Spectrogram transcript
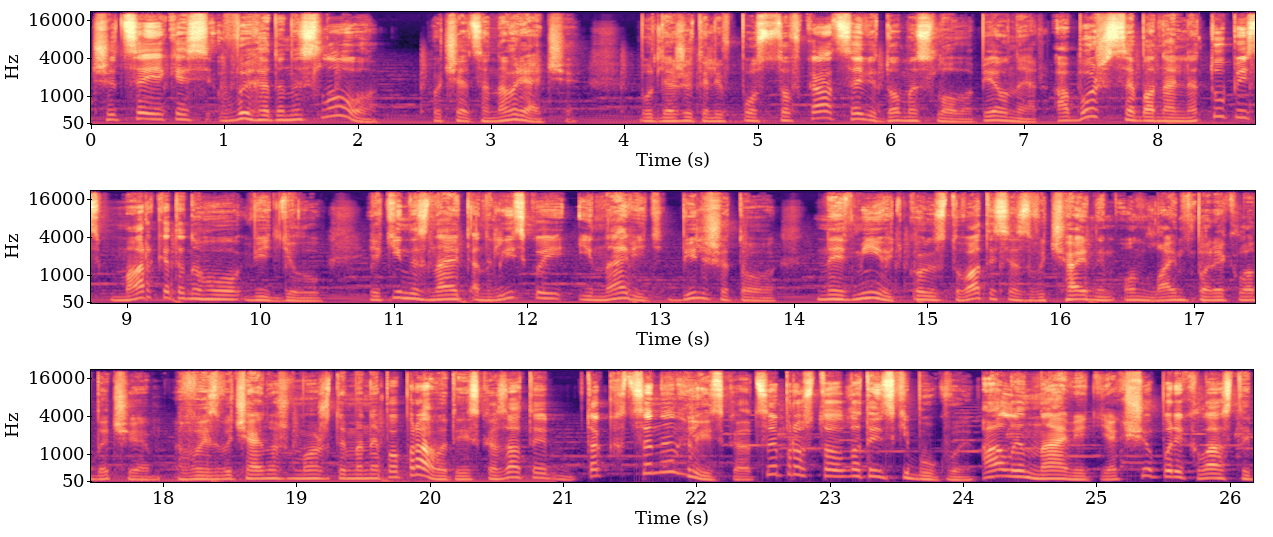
чи це якесь вигадане слово, хоча це навряд чи. Бо для жителів постсовка це відоме слово піонер. Або ж це банальна тупість маркетингового відділу, які не знають англійської і навіть більше того, не вміють користуватися звичайним онлайн-перекладачем. Ви, звичайно ж, можете мене поправити і сказати, так це не англійська, це просто латинські букви. Але навіть якщо перекласти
